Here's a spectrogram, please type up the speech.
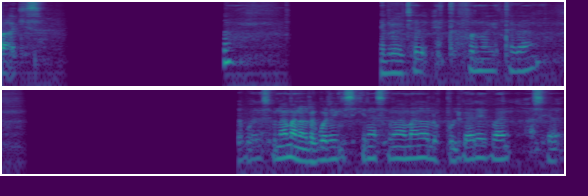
Aquí aprovechar esta forma que está acá. Puede hacer una mano. Recuerden que si quieren hacer una mano los pulgares van hacia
